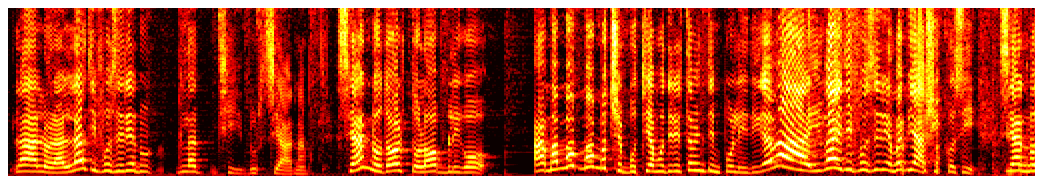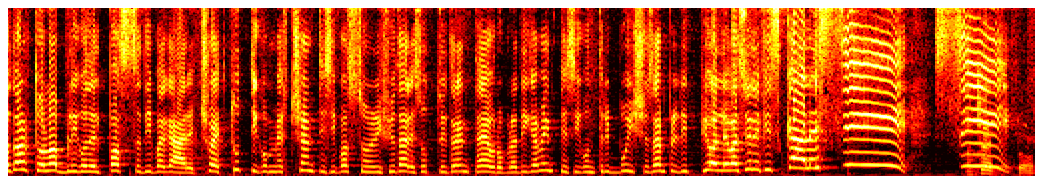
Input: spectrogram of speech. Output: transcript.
La- allora, la tifoseria dur- la- sì, dursiana. Se hanno tolto l'obbligo. Ah, ma, ma, ma- ma ci buttiamo direttamente in politica. Vai, vai, tifoseria, mi piaci così. Se hanno tolto l'obbligo del post di pagare, cioè tutti i commercianti si possono rifiutare sotto i 30 euro, praticamente si contribuisce sempre di più all'evasione fiscale. Sì! Sì! Certo.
